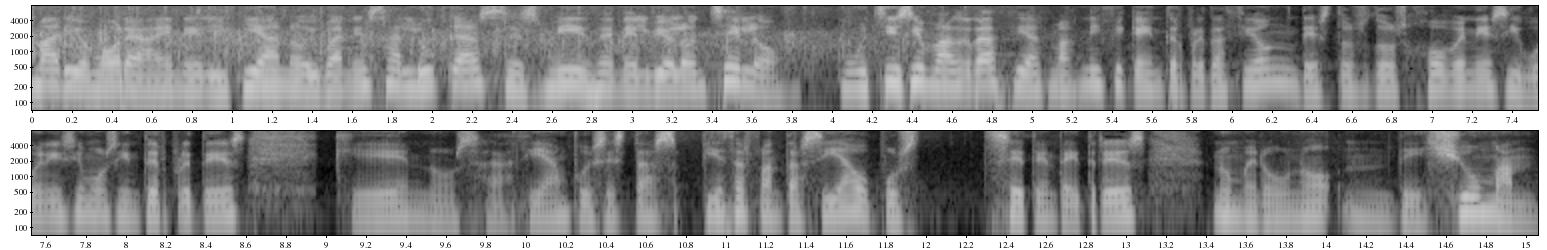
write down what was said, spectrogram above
Mario Mora en el piano y Vanessa Lucas Smith en el violonchelo. Muchísimas gracias, magnífica interpretación de estos dos jóvenes y buenísimos intérpretes que nos hacían pues estas piezas fantasía opus 73 número uno de Schumann.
